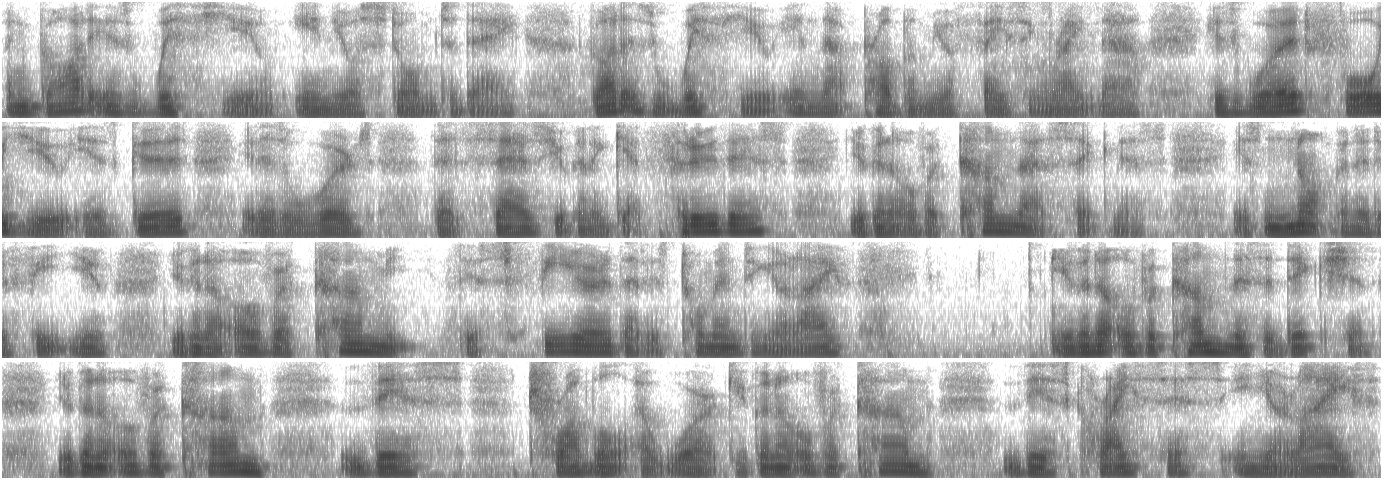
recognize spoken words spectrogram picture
And God is with you in your storm today. God is with you in that problem you're facing right now. His word for you is good. It is a word that says you're going to get through this. You're going to overcome that sickness. It's not going to defeat you. You're going to overcome this fear that is tormenting your life. You're going to overcome this addiction. You're going to overcome this trouble at work. You're going to overcome this crisis in your life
